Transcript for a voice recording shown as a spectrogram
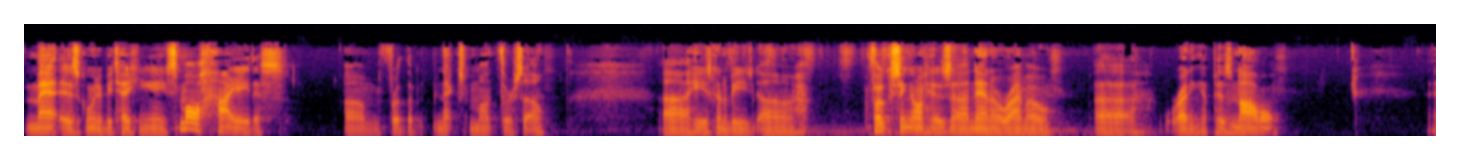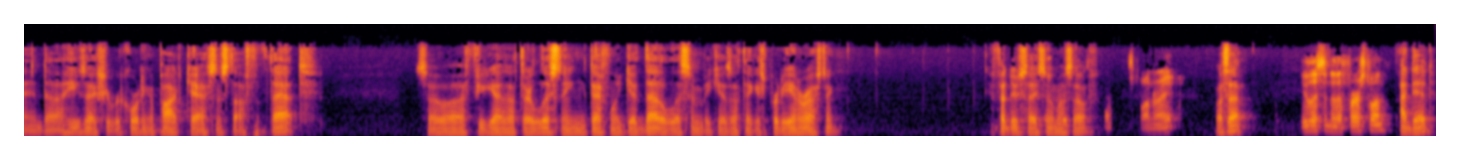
Matt is going to be taking a small hiatus, um, for the next month or so. Uh, he's going to be, uh, focusing on his, uh, NaNoWriMo, uh, writing up his novel. And, uh, he's actually recording a podcast and stuff of that. So, uh, if you guys out there listening, definitely give that a listen because I think it's pretty interesting. If I do say so myself. One, right? What's that? You listened to the first one? I did,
